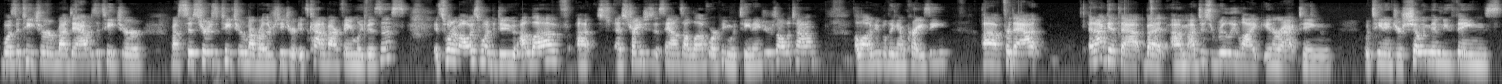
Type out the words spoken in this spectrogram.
was a teacher. My dad was a teacher. My sister is a teacher. My brother's a teacher. It's kind of our family business. It's what I've always wanted to do. I love, uh, as strange as it sounds, I love working with teenagers all the time. A lot of people think I'm crazy uh, for that, and I get that. But um, I just really like interacting with teenagers, showing them new things,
